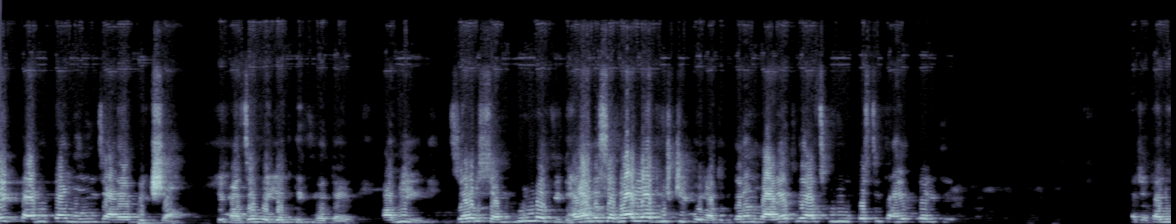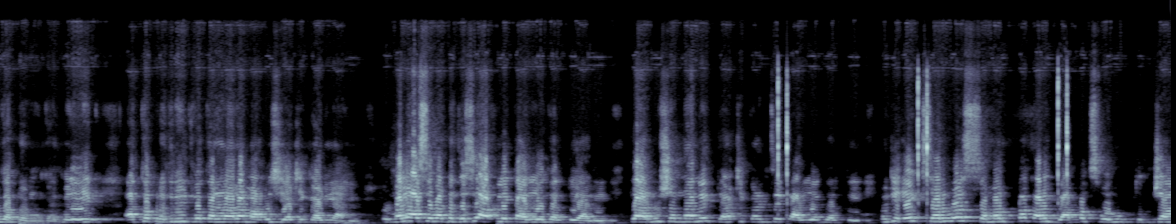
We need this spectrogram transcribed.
एक तालुका म्हणून जाण्यापेक्षा हे माझं वैयक्तिक मत आहे. आम्ही जर संपूर्ण विधानसभा या दृष्टिकोनातून कारण वाड्यातले आज कुणी उपस्थित आहेत का इथे? अच्छा तालुका प्रमुख आहेत. म्हणजे एक अख्खं प्रतिनिधित्व करणारा माणूस या ठिकाणी आहे. पण मला असं वाटतं जसे आपले कार्यकर्ते आले त्या अनुषंगाने त्या ठिकाणचे कार्यकर्ते म्हणजे एक सर्व समर्पक आणि व्यापक स्वरूप तुमच्या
